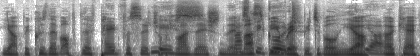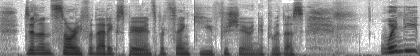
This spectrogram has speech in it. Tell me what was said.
Yeah, because they've op- they've paid for search Yes. optimization. They Must must, be be, reputable. Yeah. Yeah. Okay. Dylan, sorry for that experience, but thank you for sharing it with us. Wendy,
